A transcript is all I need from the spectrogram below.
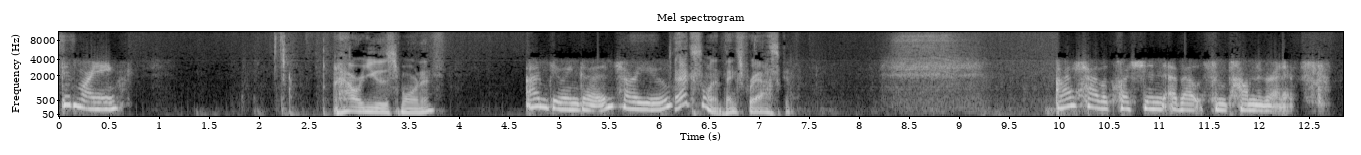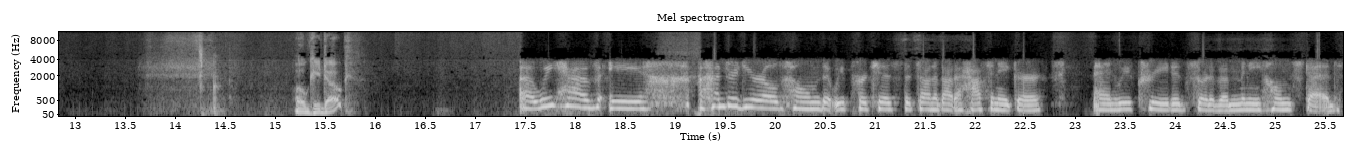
Good morning. How are you this morning? I'm doing good. How are you? Excellent. Thanks for asking. I have a question about some pomegranates. Okey doke. Uh, we have a hundred year old home that we purchased that's on about a half an acre, and we've created sort of a mini homestead.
